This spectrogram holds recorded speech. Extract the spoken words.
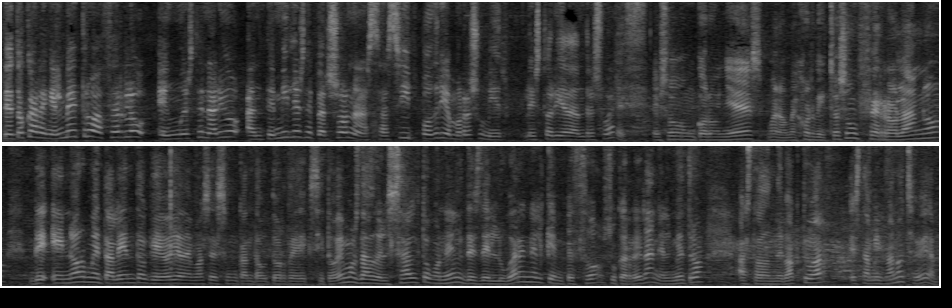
de tocar en el metro, hacerlo en un escenario ante miles de personas. Así podríamos resumir la historia de Andrés Suárez. Es un coruñés, bueno, mejor dicho, es un ferrolano de enorme talento que hoy además es un cantautor de éxito. Hemos dado el salto con él desde el lugar en el que empezó su carrera, en el metro, hasta donde va a actuar esta misma noche. Vean.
